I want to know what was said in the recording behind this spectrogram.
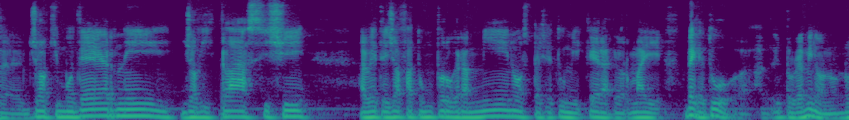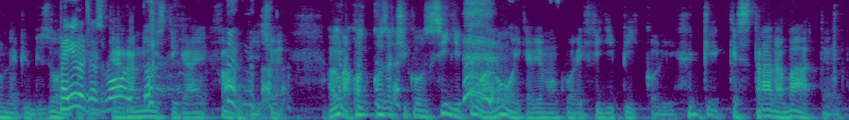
Eh, giochi moderni, giochi classici? Avete già fatto un programmino, specie tu Michela che ormai... Beh che tu eh, il programmino non, non ne hai più bisogno. Ma io l'ho già svolto. Mistica, infatti, cioè, allora co- cosa ci consigli tu a noi che abbiamo ancora i figli piccoli? che, che strada battere?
